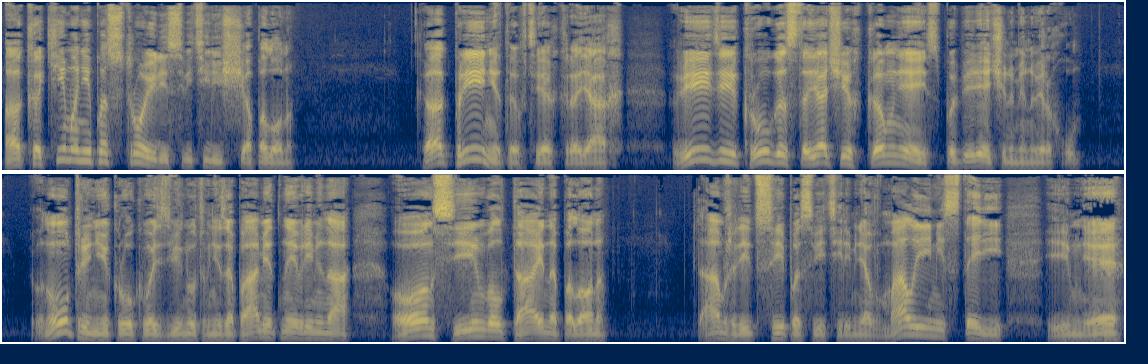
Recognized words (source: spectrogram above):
«А каким они построили святилище Аполлона?» «Как принято в тех краях», в виде круга стоячих камней с поперечинами наверху. Внутренний круг воздвигнут в незапамятные времена, он символ тайн Аполлона. Там жрецы посвятили меня в малые мистерии, и мне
